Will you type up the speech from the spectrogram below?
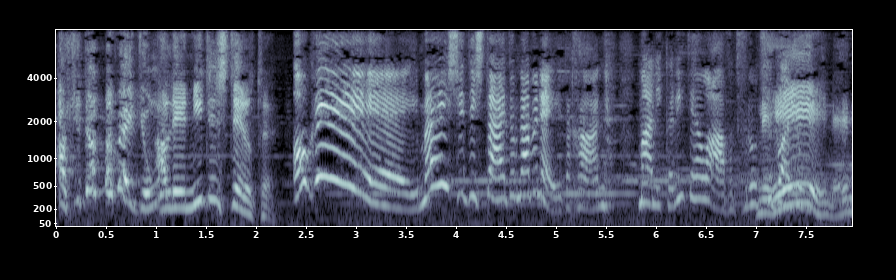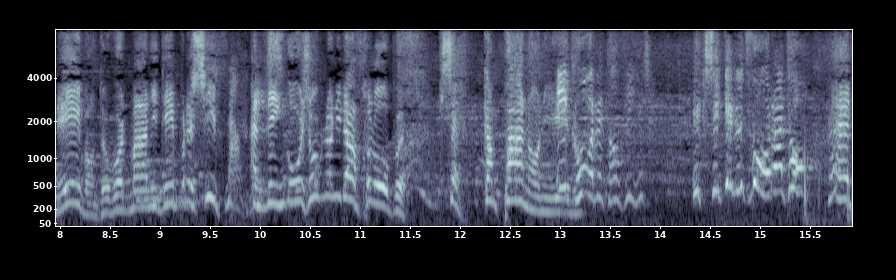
Als je dat maar weet, jongen. Alleen niet in stilte. Oké, meis, het is tijd om naar beneden te gaan. Mani kan niet de hele avond vroeg Nee, nee, nee, want dan wordt Mani depressief. Nou, en Lingo is ook nog niet afgelopen. Zeg, kan pa nog niet Ik even? hoor het alweer. Ik zit in het voorraadhok. Hé,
